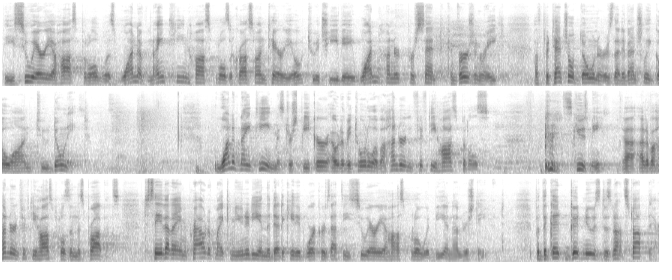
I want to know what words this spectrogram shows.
the Sault Area Hospital was one of 19 hospitals across Ontario to achieve a 100% conversion rate of potential donors that eventually go on to donate. One of 19, Mr. Speaker, out of a total of 150 hospitals excuse me, uh, out of 150 hospitals in this province. To say that I am proud of my community and the dedicated workers at the Sault Area Hospital would be an understatement. But the good, good news does not stop there.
